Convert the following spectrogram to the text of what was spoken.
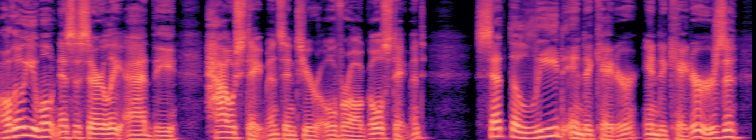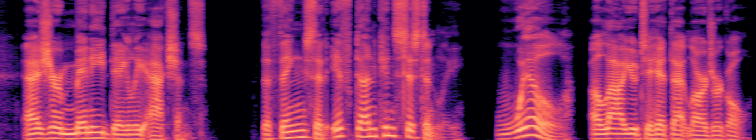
Although you won't necessarily add the how statements into your overall goal statement, set the lead indicator indicators as your many daily actions. The things that, if done consistently, will allow you to hit that larger goal.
